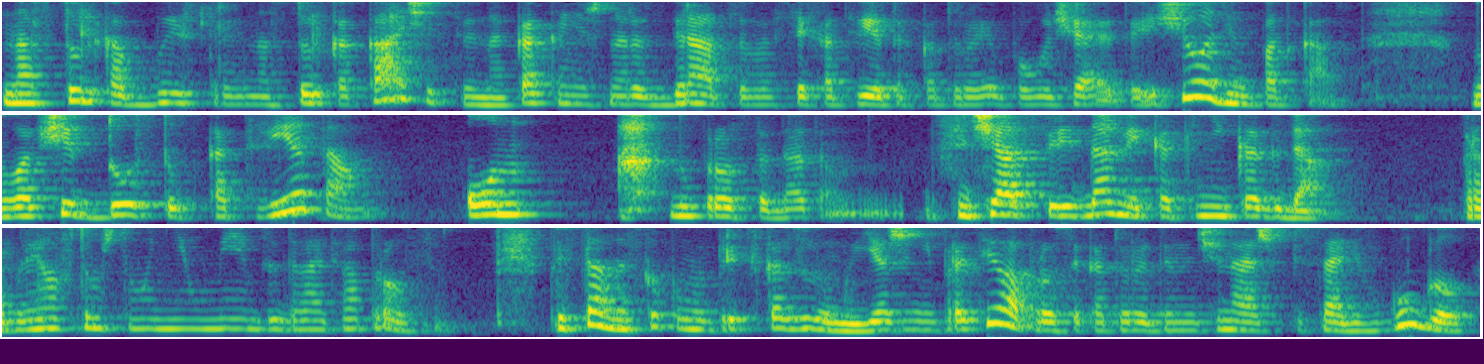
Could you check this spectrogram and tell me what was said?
настолько быстро и настолько качественно, как, конечно, разбираться во всех ответах, которые я получаю, это еще один подкаст – но вообще доступ к ответам, он, ну просто, да, там, сейчас перед нами как никогда. Проблема в том, что мы не умеем задавать вопросы. Представь, насколько мы предсказуемы. Я же не про те вопросы, которые ты начинаешь писать в Google,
